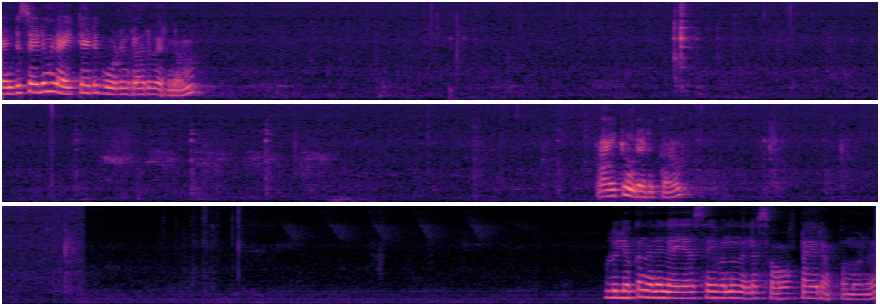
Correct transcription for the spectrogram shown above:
രണ്ട് സൈഡും ലൈറ്റായിട്ട് ഗോൾഡൻ കളർ വരണം. ആയിട്ടുണ്ട് എടുക്കാം. ഉള്ളിലൊക്കെ നല്ല ലെയേഴ്സായി വന്ന് നല്ല സോഫ്റ്റായ ഒരു അപ്പമാണ്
